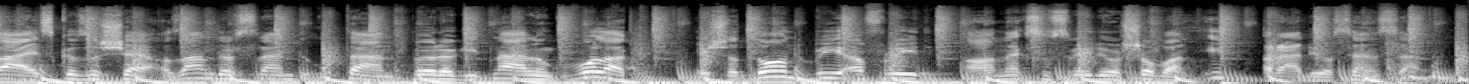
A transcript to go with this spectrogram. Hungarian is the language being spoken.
Lies közöse az Understand után pörög itt nálunk Volak és a Don't Be Afraid a Nexus Radio Show-ban, itt a Radio Sense-en.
